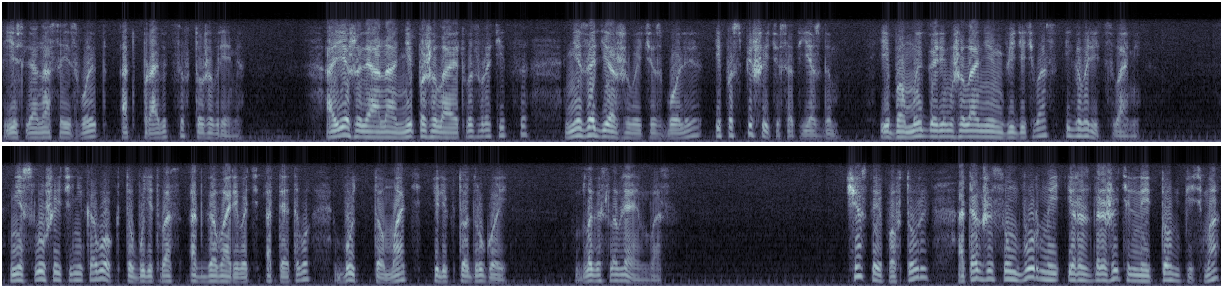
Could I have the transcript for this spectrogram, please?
если она соизволит отправиться в то же время. А ежели она не пожелает возвратиться, не задерживайтесь более и поспешите с отъездом ибо мы горим желанием видеть вас и говорить с вами. Не слушайте никого, кто будет вас отговаривать от этого, будь то мать или кто другой. Благословляем вас. Частые повторы, а также сумбурный и раздражительный тон письма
